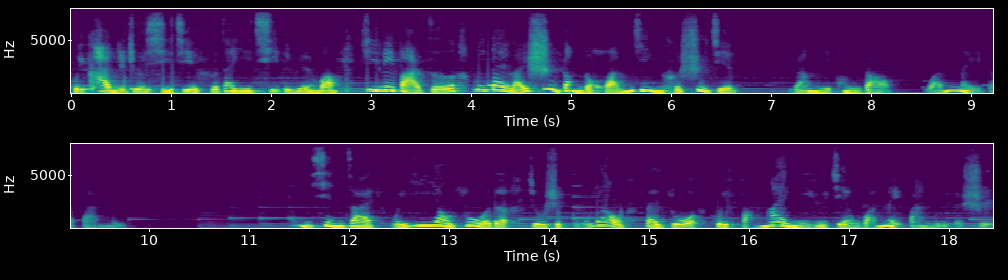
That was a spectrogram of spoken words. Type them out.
会看着这些结合在一起的愿望，吸引力法则会带来适当的环境和事件，让你碰到完美的伴侣。而你现在唯一要做的就是不要再做会妨碍你遇见完美伴侣的事。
